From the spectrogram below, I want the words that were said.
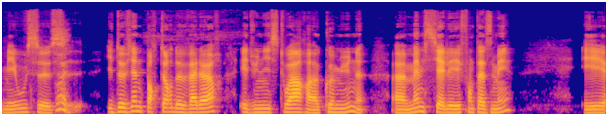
mais où ils deviennent porteurs de valeurs et d'une histoire euh, commune, euh, même si elle est fantasmée. Et,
